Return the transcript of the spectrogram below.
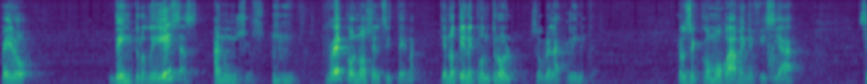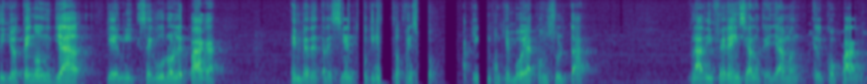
Pero dentro de esos anuncios, reconoce el sistema que no tiene control sobre las clínicas. Entonces, ¿cómo va a beneficiar? Si yo tengo ya que mi seguro le paga, en vez de 300, 500 pesos a quien, con quien voy a consultar, la diferencia, lo que llaman el copago,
